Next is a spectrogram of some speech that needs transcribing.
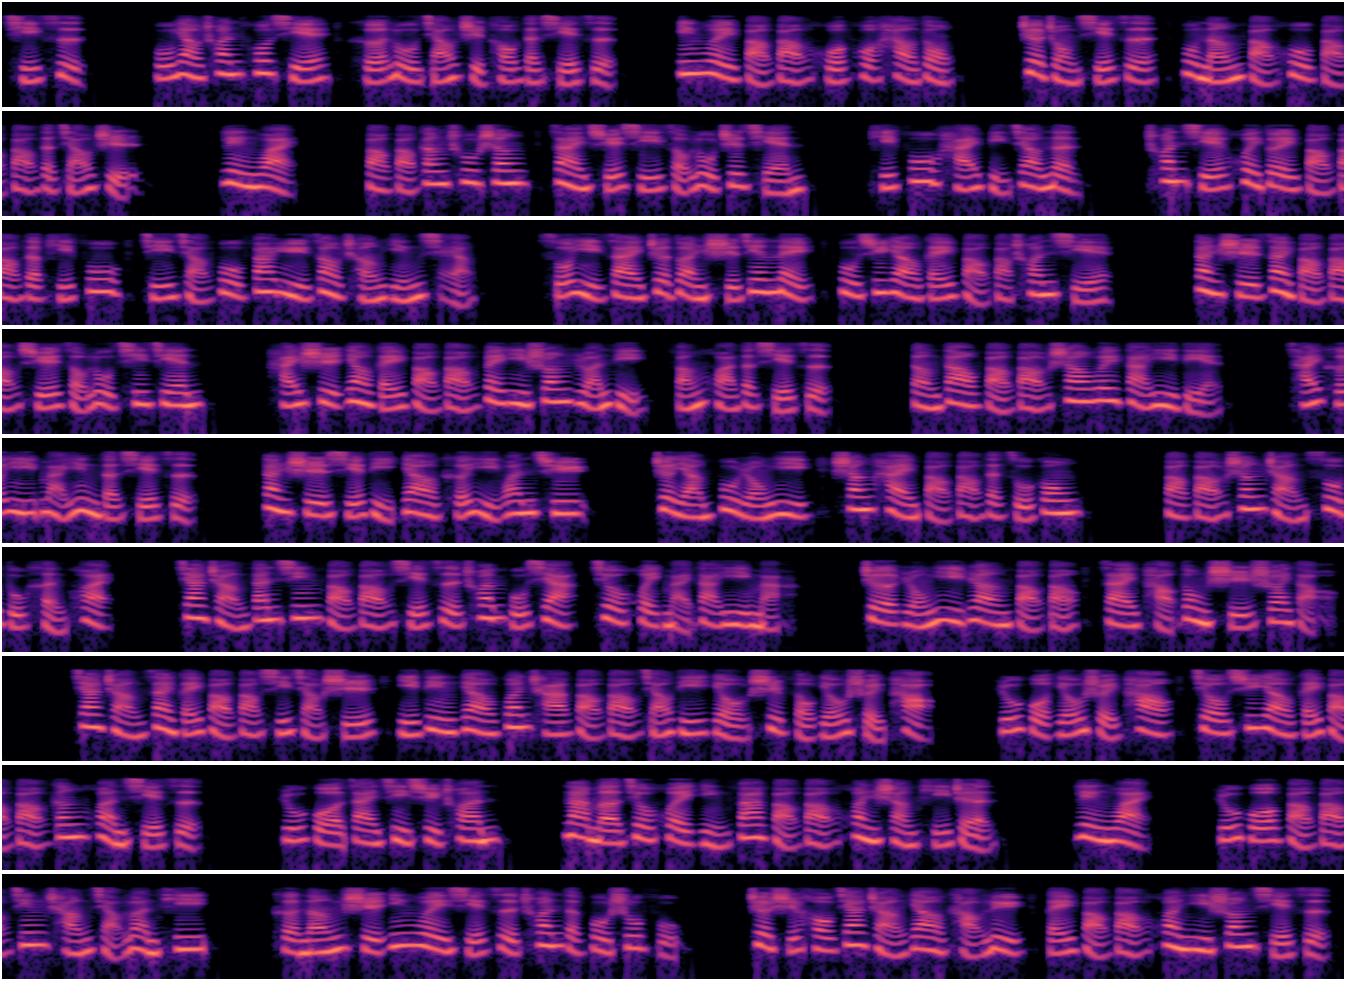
其次，不要穿拖鞋和露脚趾头的鞋子，因为宝宝活泼好动。这种鞋子不能保护宝宝的脚趾。另外，宝宝刚出生，在学习走路之前，皮肤还比较嫩，穿鞋会对宝宝的皮肤及脚部发育造成影响，所以在这段时间内不需要给宝宝穿鞋。但是在宝宝学走路期间，还是要给宝宝备一双软底、防滑的鞋子。等到宝宝稍微大一点。才可以买硬的鞋子，但是鞋底要可以弯曲，这样不容易伤害宝宝的足弓。宝宝生长速度很快，家长担心宝宝鞋子穿不下，就会买大一码，这容易让宝宝在跑动时摔倒。家长在给宝宝洗脚时，一定要观察宝宝脚底有是否有水泡，如果有水泡，就需要给宝宝更换鞋子。如果再继续穿，那么就会引发宝宝患上皮疹。另外，如果宝宝经常脚乱踢，可能是因为鞋子穿的不舒服，这时候家长要考虑给宝宝换一双鞋子。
